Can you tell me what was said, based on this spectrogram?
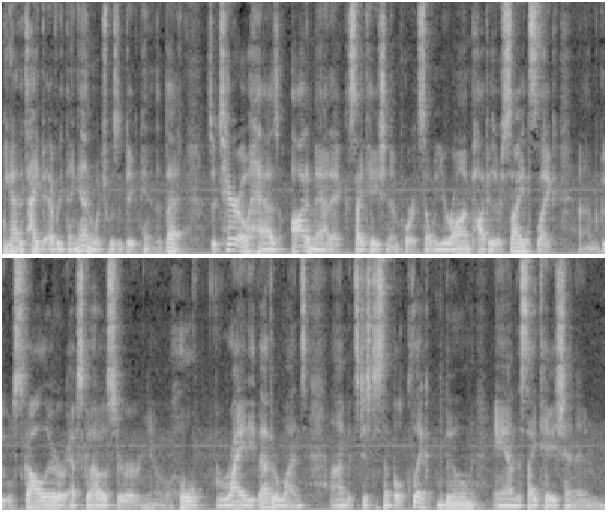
you had to type everything in, which was a big pain in the butt. Zotero has automatic citation imports. So when you're on popular sites like um, Google Scholar or EBSCOhost or you know a whole variety of other ones, um, it's just a simple click, boom, and the citation and in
